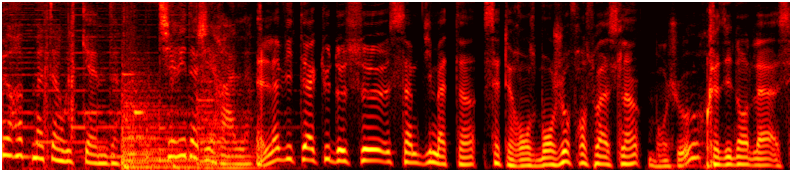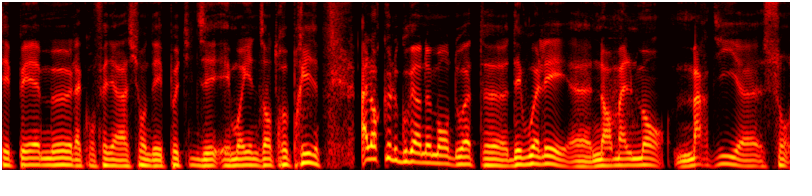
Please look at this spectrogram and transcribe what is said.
Europe Matin Weekend. Thierry Dagiral. L'invité actu de ce samedi matin, 7h11. Bonjour François Asselin. Bonjour. Président de la CPME, la Confédération des petites et moyennes entreprises. Alors que le gouvernement doit euh, dévoiler euh, normalement mardi euh, son,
